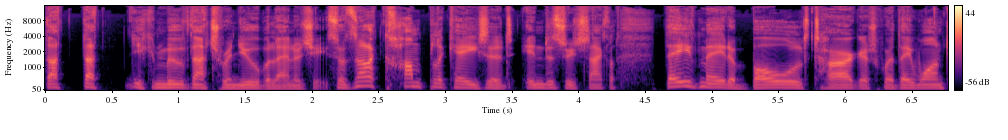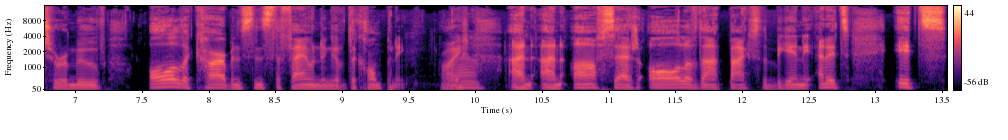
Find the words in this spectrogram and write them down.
that that you can move that to renewable energy. So it's not a complicated industry to tackle. They've made a bold target where they want to remove all the carbon since the founding of the company, right? Wow. And and offset all of that back to the beginning. And it's it's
